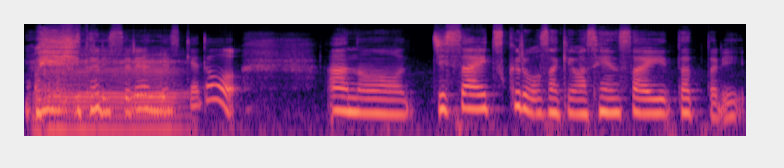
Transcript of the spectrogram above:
もいたりするんですけどあの実際作るお酒は繊細だったり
